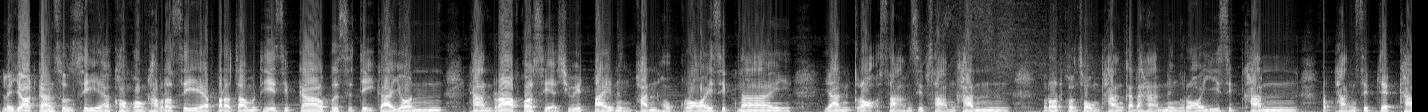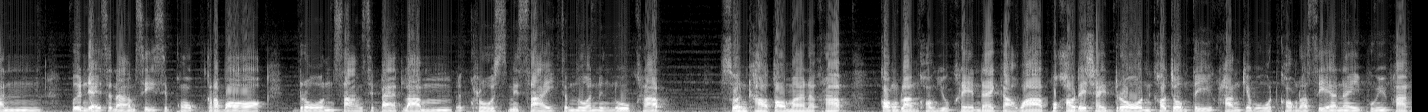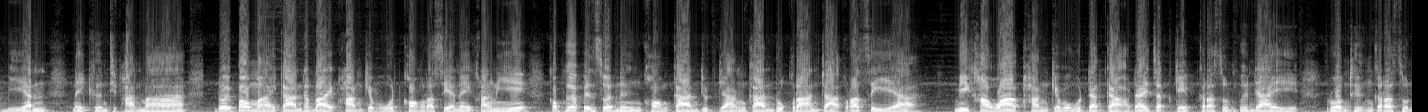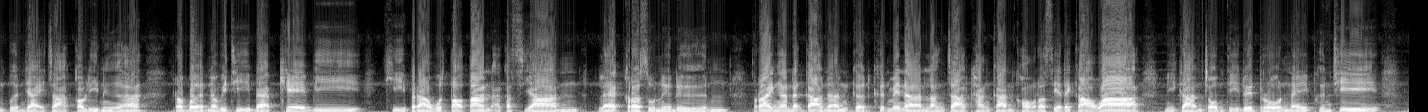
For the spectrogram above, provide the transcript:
และยอดการสูญเสียของกองทัพรัสเซียประจำวันที่ 19 พฤศจิกายน ฐานราบก็เสียชีวิตไป 1,610 นาย ยานเกราะ 33 คัน รถขนส่งทางการทหาร 120 คัน รถถัง 17 คัน ปืนใหญ่สนาม 46 กระบอก โดรน 38 ลำ และครูซมิสไซล์จำนวน 1 ลูกครับ ส่วนข่าวต่อมานะครับ กองกำลังของยูเครนได้กล่าวว่า พวกเขาได้ใช้โดรนเข้าโจมตีคลังเก็บอาวุธของรัสเซียในภูมิภาคเบียนในคืนที่ผ่านมา โดยเป้าหมายการทำลายคลังเก็บอาวุธของรัสเซียในครั้งนี้ ก็เพื่อเป็นส่วนหนึ่งของการหยุดยั้งการรุกรานจากรัสเซีย มีข่าวว่าคลังเก็บอาวุธดังกล่าวได้จัดเก็บกระสุนปืนใหญ่ รวมถึงกระสุนปืนใหญ่จากเกาหลีเหนือ ระเบิดนวิถีแบบ KB ขีปนาวุธต่อต้านอากาศยาน และกระสุนอื่นๆ รายงานดังกล่าวนั้นเกิดขึ้นไม่นานหลังจากทางการของรัสเซียได้กล่าวว่า มีการโจมตีด้วยโดรนในพื้นที่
